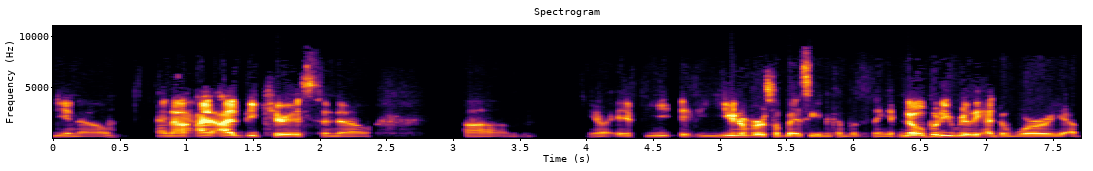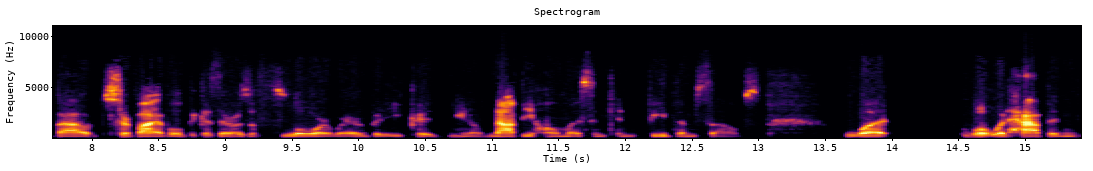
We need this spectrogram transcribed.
you know? And yeah. I, i'd be curious to know um, you know, if if universal basic income was a thing, if nobody really had to worry about survival because there was a floor where everybody could, you know, not be homeless and can feed themselves, what what would happen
